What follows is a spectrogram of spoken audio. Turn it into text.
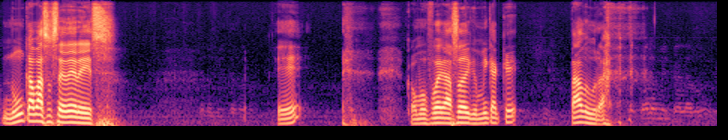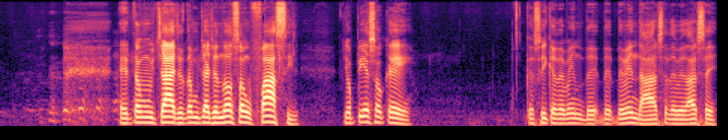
Nunca va a suceder eso. ¿Eh? ¿Cómo fue Gasoy? Que Milka, ¿qué? Está dura. Estos muchachos, estos muchachos no son fáciles yo pienso que, que sí que deben, deben darse, debe darse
